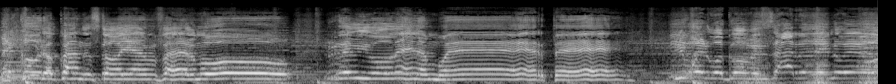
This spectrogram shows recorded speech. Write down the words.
Me curo cuando estoy enfermo. Revivo de la muerte. Y vuelvo a comenzar de nuevo.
